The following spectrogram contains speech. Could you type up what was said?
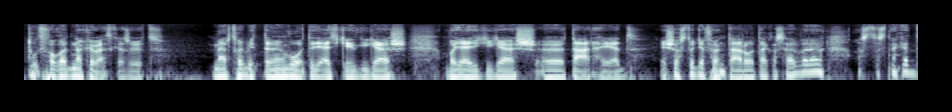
tud fogadni a következőt. Mert hogy mit tudom, volt egy 1-2 gigás, vagy 1 gigás tárhelyed, és azt ugye föntárolták a szerveren, azt, azt neked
